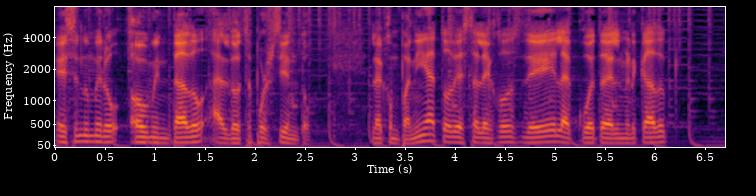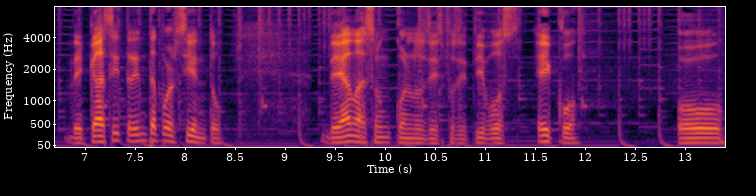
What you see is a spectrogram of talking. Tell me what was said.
ese número ha aumentado al 12%. La compañía todavía está lejos de la cuota del mercado de casi 30% de Amazon con los dispositivos Echo o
